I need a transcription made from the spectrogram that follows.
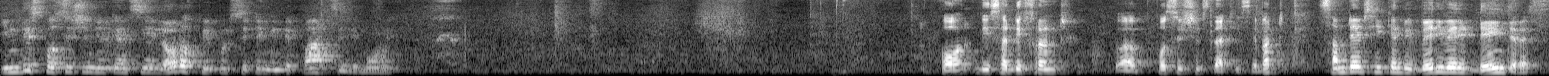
in this position, you can see a lot of people sitting in the parks in the morning. Or these are different uh, positions that he says. But sometimes he can be very, very dangerous.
